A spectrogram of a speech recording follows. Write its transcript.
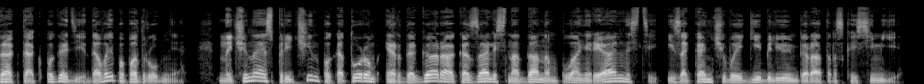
так-так, погоди, давай поподробнее. Начиная с причин, по которым Эрдегара оказались на данном плане реальности и заканчивая гибелью императорской семьи.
